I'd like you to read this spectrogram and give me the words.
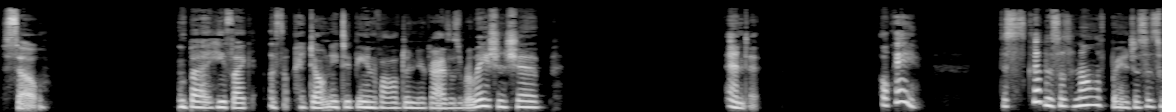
So but he's like, listen, I don't need to be involved in your guys' relationship. End it. Okay. This is good. This is an olive branch. This is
